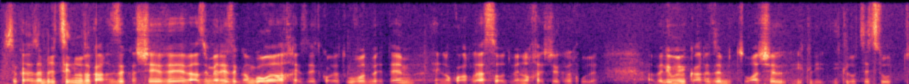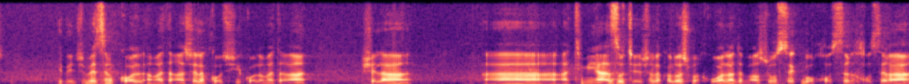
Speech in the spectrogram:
להסתכל על זה ברצינות, לקחת את זה קשה, ואז ממילא זה גם גורר אחרי זה את כל התגובות בהתאם, אין לו כוח לעשות ואין לו חשק וכולי. אבל אם הוא ייקח את זה בצורה של התלוצצות, יבין שבעצם כל המטרה של הקושי, כל המטרה של התמיהה הזאת שיש על הקדוש ברוך הוא, על הדבר שהוא עוסק בו, חוסר, חוסר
